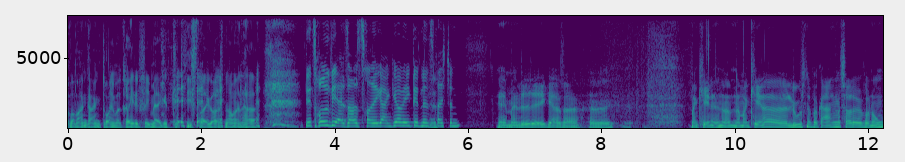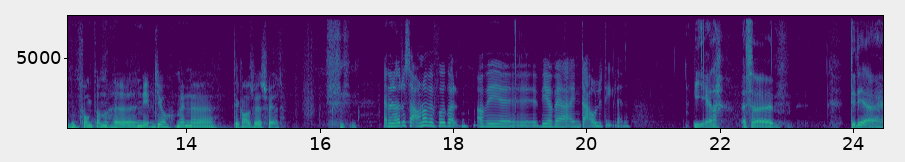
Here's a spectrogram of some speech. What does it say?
hvor mange gange dronning Margrethe frimærket kan klistre, ikke også, når man har... Det troede vi altså også tredje gang. Gjorde vi ikke det, Niels Christian? Ja, man ved det ikke. Altså, øh, man kender, når, når man kender lusene på gangen, så er det jo på nogle punkter øh, nemt jo, men øh, det kan også være svært. er der noget, du savner ved fodbolden, og ved, øh, ved at være en daglig del af det? Ja da. Altså, det der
